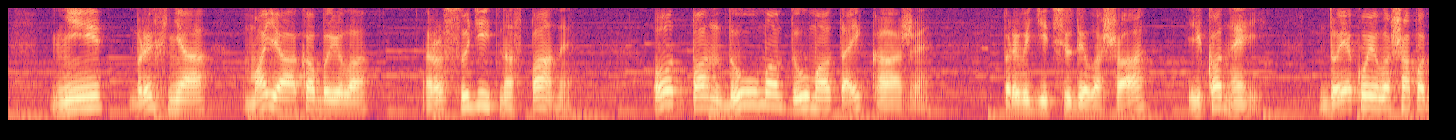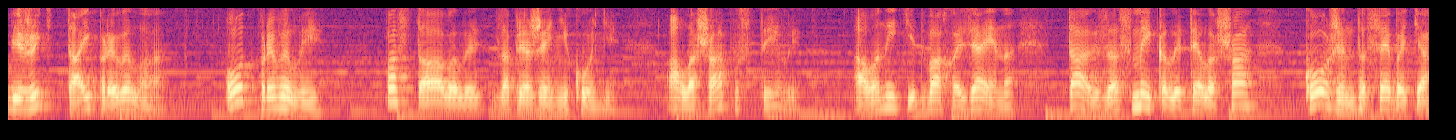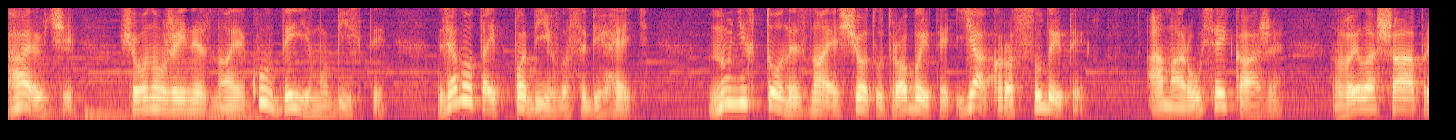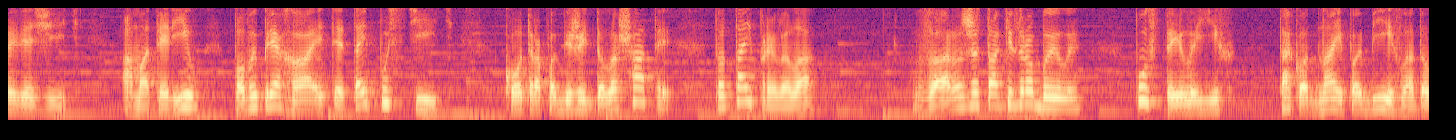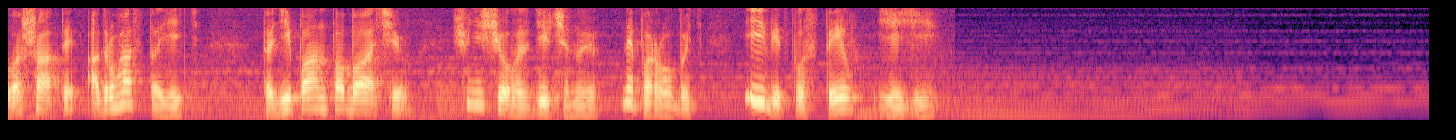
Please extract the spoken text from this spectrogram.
Ні, брехня, моя кобила. Розсудіть нас, пане. От пан думав, думав та й каже Приведіть сюди лоша і коней. До якої лоша побіжить, та й привела. От привели, поставили запряжені коні, а лоша пустили. А вони, ті два хазяїна, так засмикали те лоша, кожен до себе тягаючи, що воно вже й не знає, куди йому бігти. Взяло та й побігло собі геть. Ну ніхто не знає, що тут робити, як розсудити. А Маруся й каже Ви лоша прив'яжіть, а матерів повипрягайте та й пустіть. Котра побіжить до лошати, то та й привела. Зараз же так і зробили. Пустили їх. Так одна й побігла до лошати, а друга стоїть. Тоді пан побачив, що нічого з дівчиною не поробить, і відпустив її.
